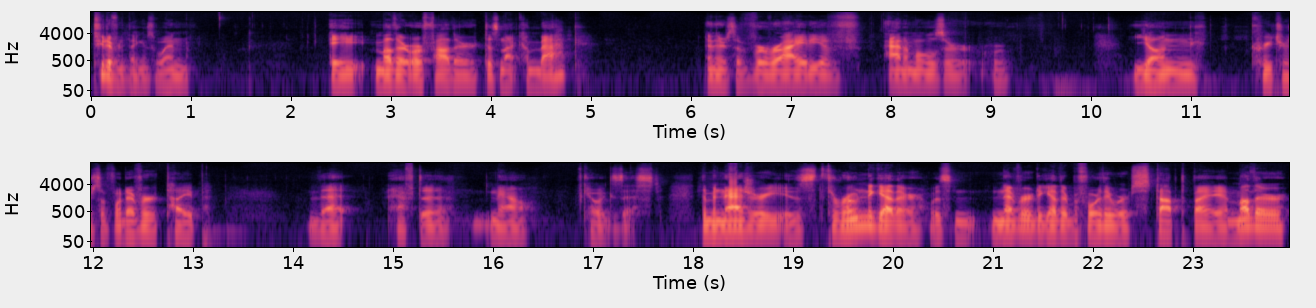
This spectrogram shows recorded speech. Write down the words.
two different things when a mother or father does not come back and there's a variety of animals or, or young creatures of whatever type that have to now coexist. The menagerie is thrown together, was never together before they were stopped by a mother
